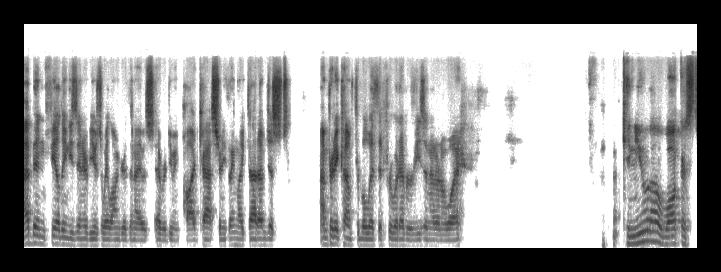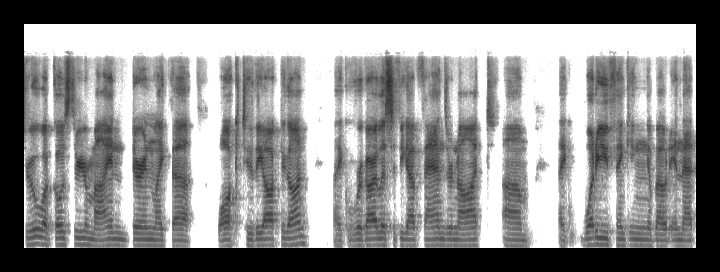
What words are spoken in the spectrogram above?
I've been fielding these interviews way longer than I was ever doing podcasts or anything like that. I'm just, I'm pretty comfortable with it for whatever reason. I don't know why. Can you uh, walk us through what goes through your mind during like the walk to the octagon? Like, regardless if you got fans or not, um, like, what are you thinking about in that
